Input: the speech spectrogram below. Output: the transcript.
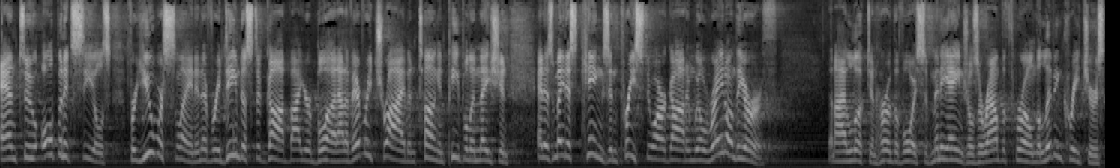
and to open its seals, for you were slain and have redeemed us to God by your blood out of every tribe and tongue and people and nation, and has made us kings and priests to our God, and will reign on the earth. Then I looked and heard the voice of many angels around the throne, the living creatures,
